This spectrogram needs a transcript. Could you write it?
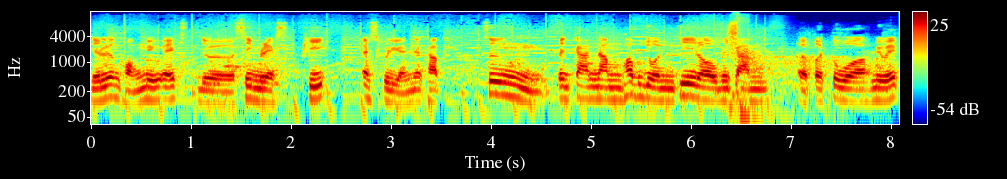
ในเรื่องของ m u X The Seamless Peak Experience นะครับซึ่งเป็นการนำภาพยนตร์ที่เรามีการเเปิดตัว m u X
